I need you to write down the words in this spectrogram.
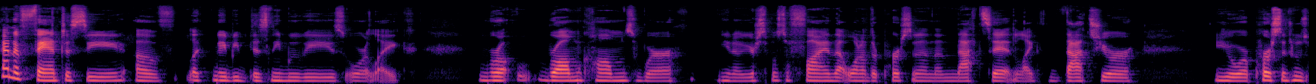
kind of fantasy of like maybe Disney movies or like rom coms where you know you're supposed to find that one other person and then that's it, and like that's your your person who's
